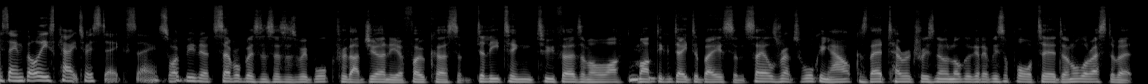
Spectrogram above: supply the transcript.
The same, but all these characteristics. So, so I've been at several businesses as we've walked through that journey of focus of deleting two thirds of our marketing database and sales reps walking out because their territory is no longer going to be supported and all the rest of it.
